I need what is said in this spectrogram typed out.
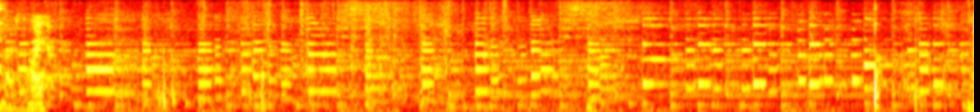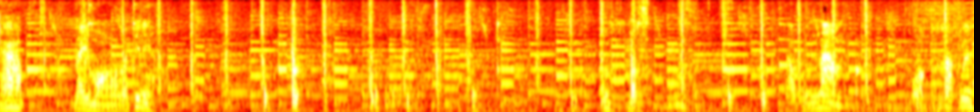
ไม่ไม่นะครับ ได้มองแล้วก็ที่นี่ น้ำบอกคักเลย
